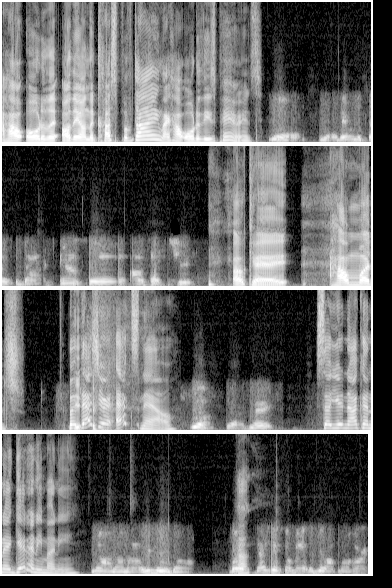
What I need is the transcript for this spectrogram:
How old are they? Are they on the cusp of dying? Like how old are these parents? Yeah, yeah. they're on the cusp of dying. Cancer, all types of shit. Okay. How much? But that's your ex now, Yeah, yeah. I was married. so you're not gonna get any money. No, no, no. We moved on. But Oh. that's just something I had to get off my heart.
